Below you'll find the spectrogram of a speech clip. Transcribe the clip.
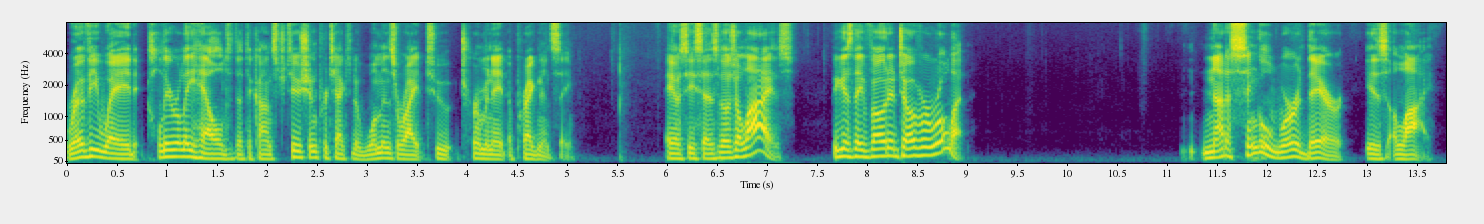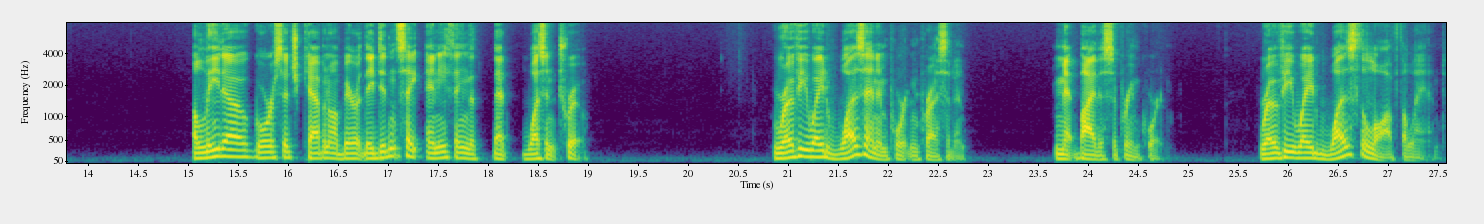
Roe v. Wade clearly held that the Constitution protected a woman's right to terminate a pregnancy. AOC says those are lies because they voted to overrule it. Not a single word there is a lie. Alito, Gorsuch, Kavanaugh, Barrett, they didn't say anything that, that wasn't true. Roe v. Wade was an important precedent met by the Supreme Court. Roe v. Wade was the law of the land.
